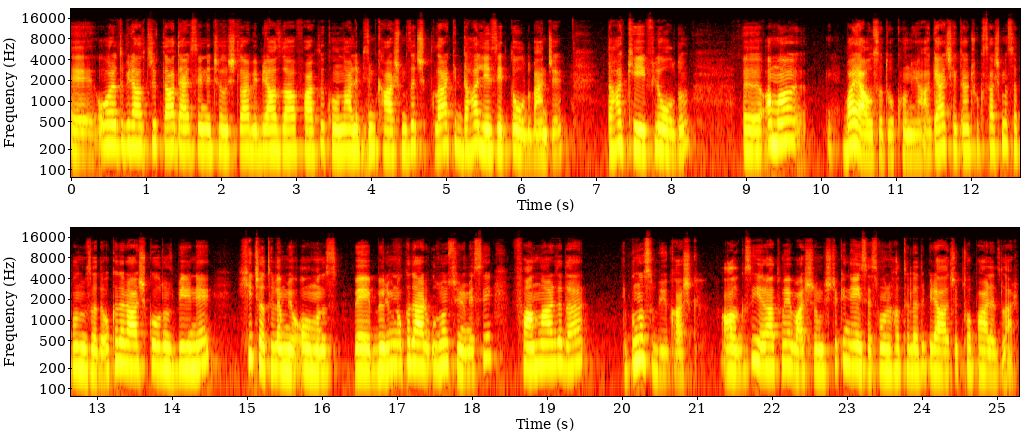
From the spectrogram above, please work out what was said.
Ee, o arada birazcık daha derslerine çalıştılar ve biraz daha farklı konularla bizim karşımıza çıktılar ki daha lezzetli oldu bence. Daha keyifli oldu. Ee, ama bayağı uzadı o konu ya. Gerçekten çok saçma sapan uzadı. O kadar aşık olduğunuz birini hiç hatırlamıyor olmanız ve bölümün o kadar uzun sürmesi fanlarda da e, bu nasıl büyük aşk algısı yaratmaya başlamıştı ki neyse sonra hatırladı birazcık toparladılar.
